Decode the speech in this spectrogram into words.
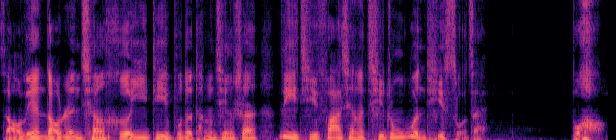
早练到人枪合一地步的藤青山立即发现了其中问题所在。不好，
